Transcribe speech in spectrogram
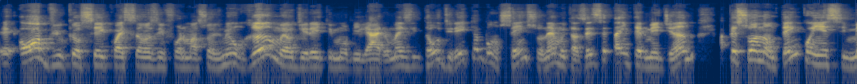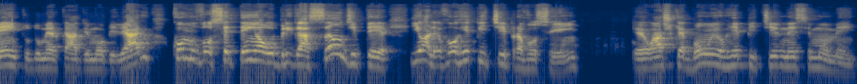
é óbvio que eu sei quais são as informações, meu ramo é o direito imobiliário, mas então o direito é bom senso, né? Muitas vezes você está intermediando, a pessoa não tem conhecimento do mercado imobiliário, como você tem a obrigação de ter. E olha, eu vou repetir para você, hein? Eu acho que é bom eu repetir nesse momento.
